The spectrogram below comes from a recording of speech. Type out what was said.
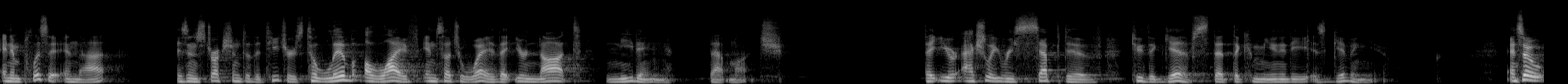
And implicit in that is instruction to the teachers to live a life in such a way that you're not needing that much. That you're actually receptive to the gifts that the community is giving you. And so,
